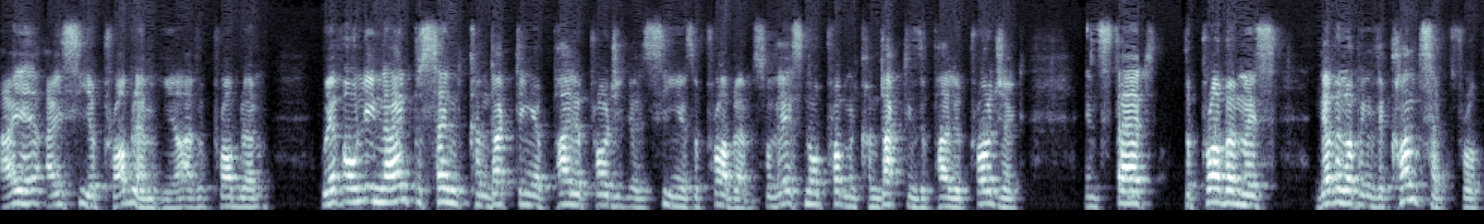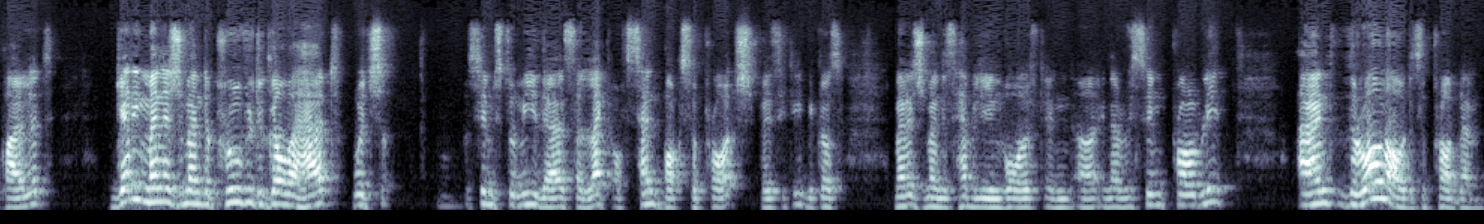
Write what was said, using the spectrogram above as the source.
I, I see a problem here. I have a problem. We have only 9% conducting a pilot project and seeing as a problem. So there's no problem conducting the pilot project. Instead, the problem is developing the concept for a pilot, getting management approval to go ahead, which seems to me there's a lack of sandbox approach, basically, because management is heavily involved in, uh, in everything probably. And the rollout is a problem.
